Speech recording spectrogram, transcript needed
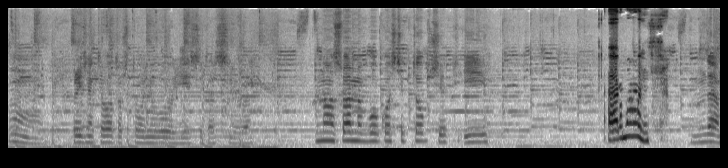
ну, признак того, то, что у него есть эта сила. Ну, а с вами был Костик Топчик и... Арман, Да,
